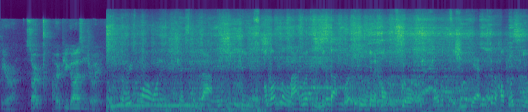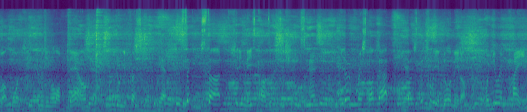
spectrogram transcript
clearer. So, I hope you guys enjoy. The reason why I want to do chest and back is a lot of the lat work and the mid back work is really going to help with your shoulder position. Yeah. It's going to help open you up more and keep everything locked down when you're doing your pressing. Yeah. Because the second you start hitting these kinds of positions, and you don't press like that, but it's literally a millimeter. When you're in pain,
